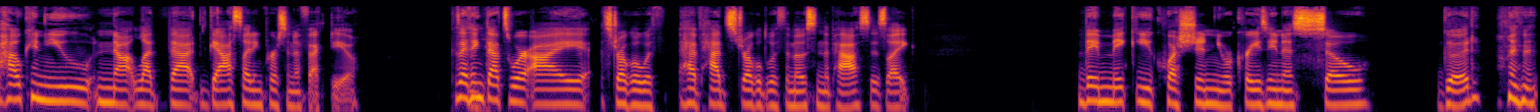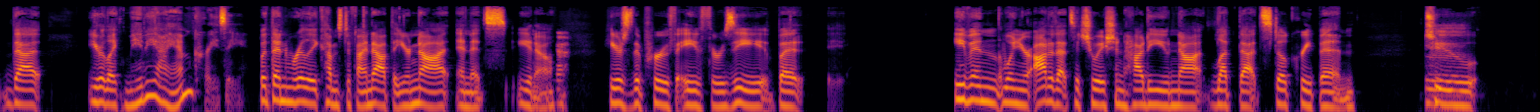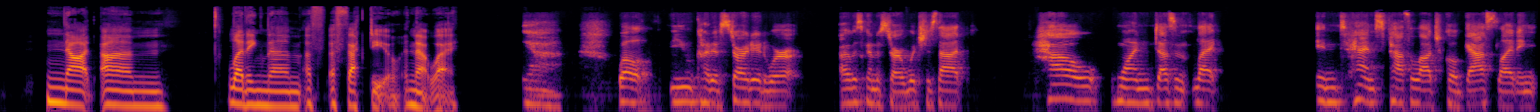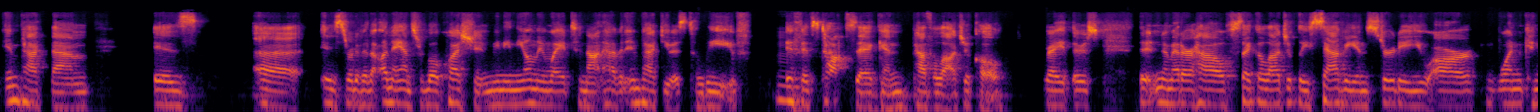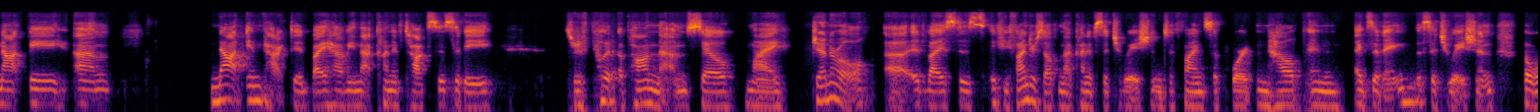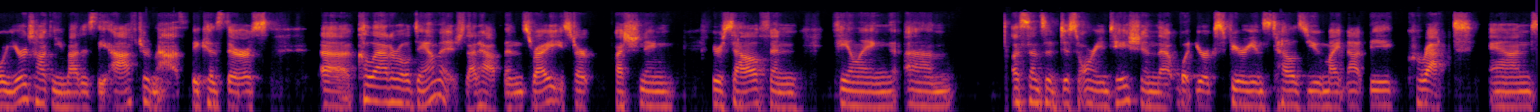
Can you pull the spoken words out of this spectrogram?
how can you not let that gaslighting person affect you? Because I think that's where I struggle with, have had struggled with the most in the past is like they make you question your craziness so good that you're like, maybe I am crazy. But then really comes to find out that you're not. And it's, you know, yeah. here's the proof A through Z. But even when you're out of that situation, how do you not let that still creep in to mm. not um letting them af- affect you in that way? Yeah. Well, you kind of started where I was going to start, which is that how one doesn't let intense pathological gaslighting impact them is uh, is sort of an unanswerable question. Meaning, the only way to not have it impact you is to leave mm-hmm. if it's toxic and pathological. Right? There's that. no matter how psychologically savvy and sturdy you are, one cannot be um, not impacted by having that kind of toxicity sort of put upon them. So my general uh, advice is if you find yourself in that kind of situation to find support and help in exiting the situation. But what you're talking about is the aftermath because there's uh, collateral damage that happens right? You start questioning yourself and feeling um, a sense of disorientation that what your experience tells you might not be correct and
